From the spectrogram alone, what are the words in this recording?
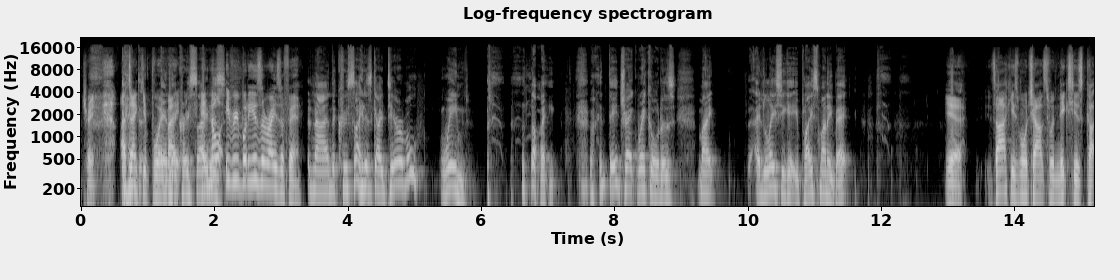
Trent. I And take your point, and mate. and not everybody is a Razor fan. No, and the Crusaders go terrible. When? like, their track record is, mate, at least you get your place money back. Yeah. Zaaki's more chance to win next year's Co-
